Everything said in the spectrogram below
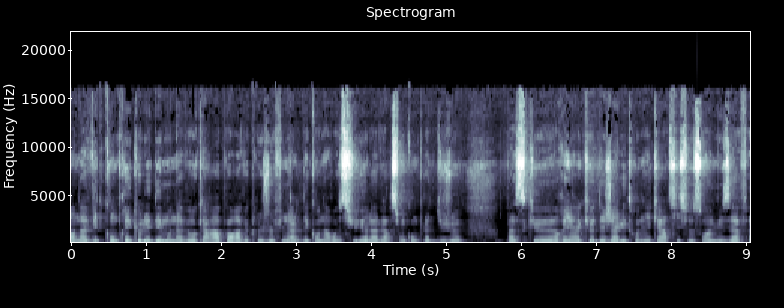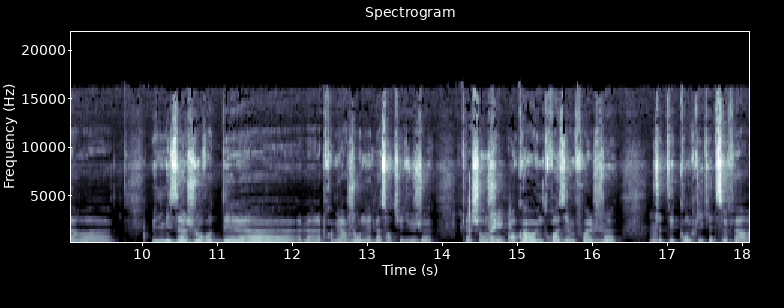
on a vite compris que les démos n'avaient aucun rapport avec le jeu final dès qu'on a reçu la version complète du jeu parce que rien que déjà Electronic Arts ils se sont amusés à faire une mise à jour dès la, première journée de la sortie du jeu qui a changé encore une troisième fois le jeu mm. c'était compliqué de se faire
